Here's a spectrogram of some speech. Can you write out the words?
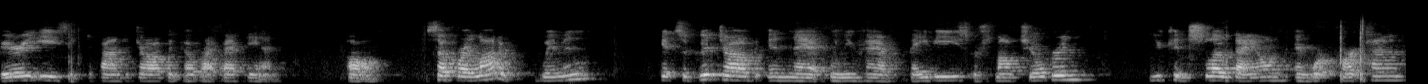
very easy to find a job and go right back in. Um, so, for a lot of women, it's a good job in that when you have babies or small children, you can slow down and work part-time.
